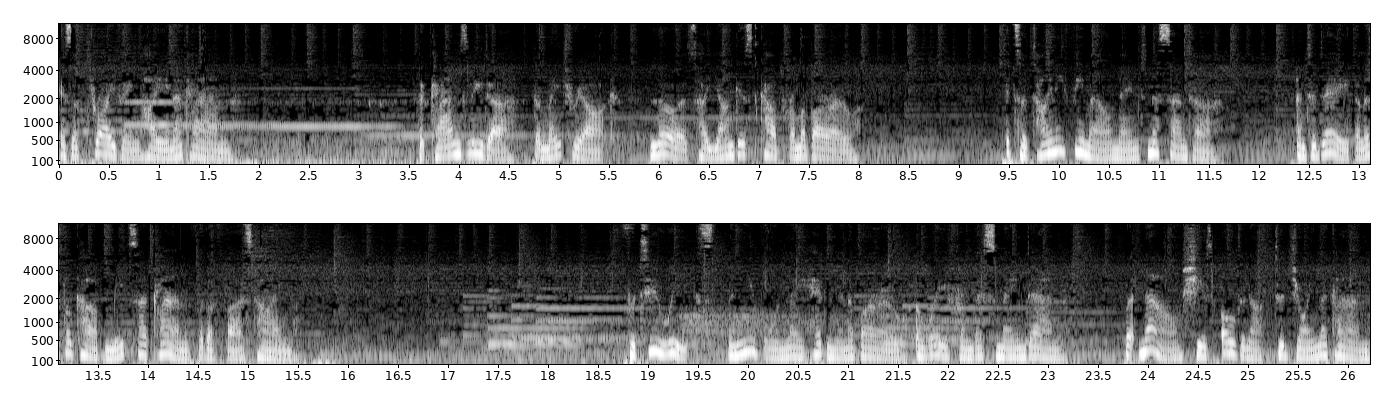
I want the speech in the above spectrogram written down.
is a thriving hyena clan. The clan's leader, the matriarch, lures her youngest cub from a burrow. It's a tiny female named Nasanta, and today the little cub meets her clan for the first time. For two weeks, the newborn lay hidden in a burrow away from this main den, but now she is old enough to join the clan.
